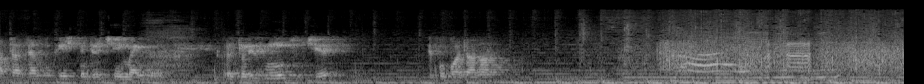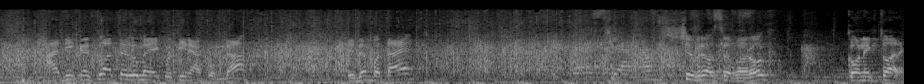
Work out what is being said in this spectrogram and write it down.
Asta înseamnă că ești între cei mai buni. Îți doresc mult succes. Te pupa, Dana. Adică toată lumea e cu tine acum, da? Îi dăm bătaie? Ce vreau să vă rog? Conectoare.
